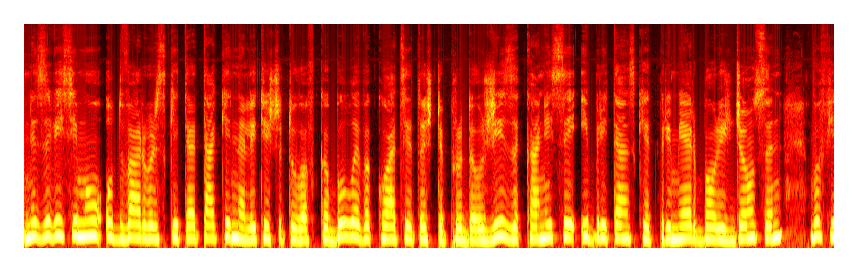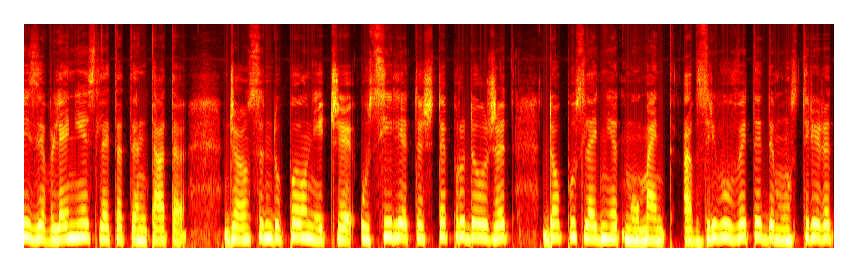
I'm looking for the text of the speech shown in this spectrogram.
Независимо от варварските атаки на летището в Кабул, евакуацията ще продължи, закани се и британският премьер Борис Джонсън в изявление след атентата. Джонсън допълни, че усилията ще продължат до последният момент, а взривовете демонстрират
